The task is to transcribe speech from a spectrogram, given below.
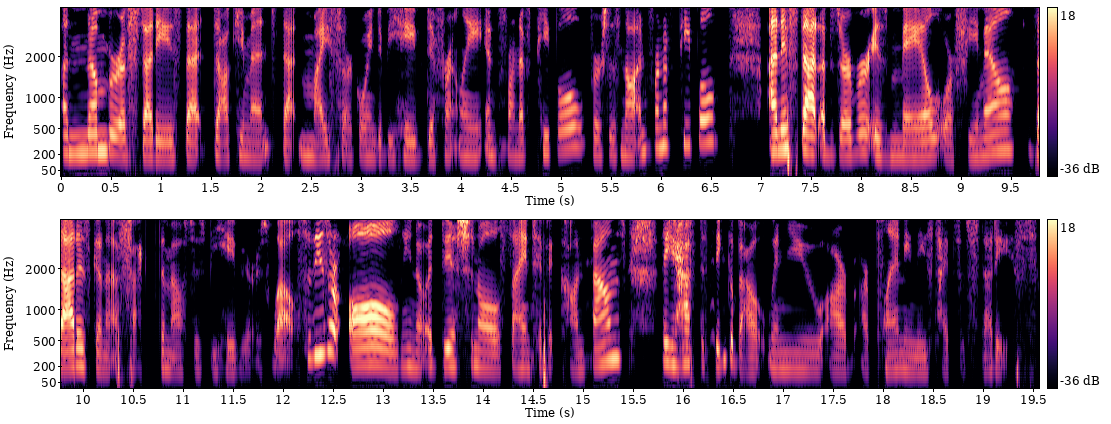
a number of studies that document that mice are going to behave differently in front of people versus not in front of people. And if that observer is male or female, that is going to affect the mouse's behavior as well. So these are all, you know, additional scientific confounds that you have to think about when you are, are planning these types of studies.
